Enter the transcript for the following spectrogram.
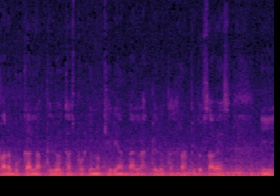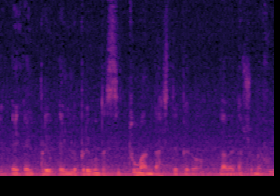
para buscar las pelotas porque no querían dar las pelotas rápido, ¿sabes? Y él, él, le pregunta si tú mandaste, pero la verdad yo me fui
